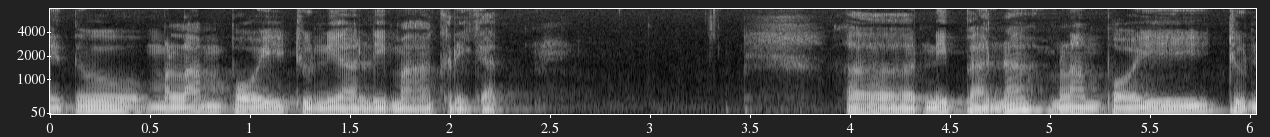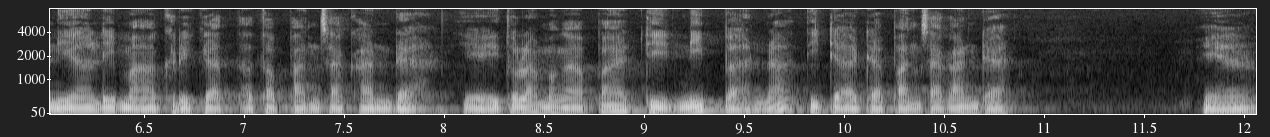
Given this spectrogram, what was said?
itu melampaui dunia lima agregat. E, nibana melampaui dunia lima agregat atau pancakanda. Ya, itulah mengapa di nibana tidak ada pancakanda. Ya,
